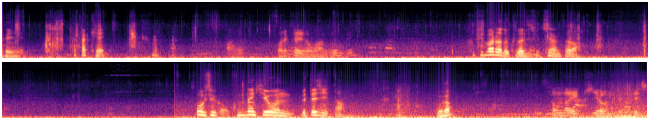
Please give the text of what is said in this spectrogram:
되게 딱딱해 아니 머리결이 너무 안 좋은데? 카피바라도 그다지 좋진 않더라. 오 저거 겁나 귀여운 멧돼지 있다. 뭐야? 겁나게 귀여운 멧돼지.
